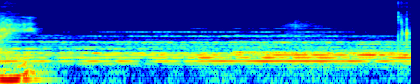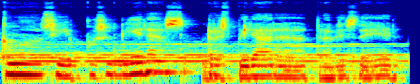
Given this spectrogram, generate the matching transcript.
Ahí. Como si pudieras respirar a través de él.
